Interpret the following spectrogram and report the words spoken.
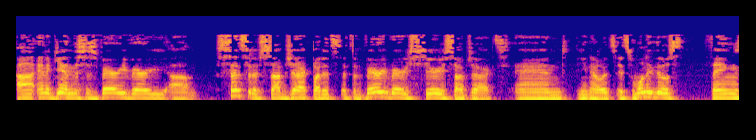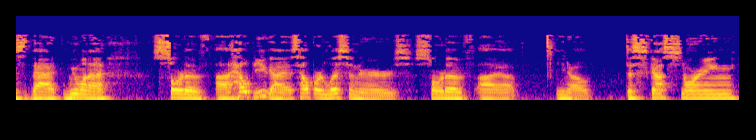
Uh, and again, this is very, very, um, sensitive subject, but it's, it's a very, very serious subject. And, you know, it's, it's one of those things that we want to sort of uh, help you guys, help our listeners sort of, uh, you know, discuss snoring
